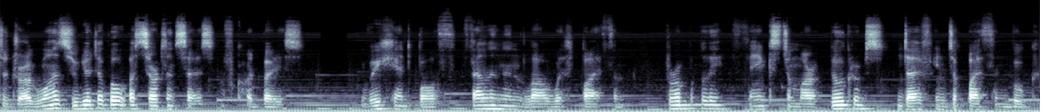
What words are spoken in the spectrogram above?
to drag once you get above a certain size of codebase. We had both fallen in love with Python, probably thanks to Mark Pilgrim's Dive into Python book.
